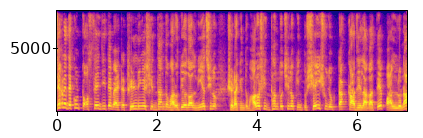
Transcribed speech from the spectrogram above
যেখানে দেখুন, টসে জিতে ব্যাটে, ফিল্ডিংয়ের সিদ্ধান্ত ভারতীয় দল নিয়েছিল, সেটা কিন্তু ভালো সিদ্ধান্ত ছিল, কিন্তু সেই সুযোগটা কাজে লাগাতে পারল না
